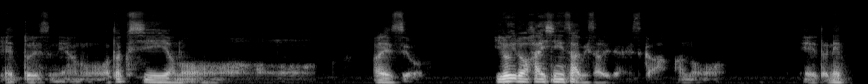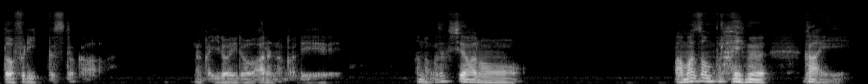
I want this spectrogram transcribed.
えっとですね、あの、私、あの、あれですよ、いろいろ配信サービスあるじゃないですか。あの、えっと、ネットフリックスとか、なんかいろいろある中で、あの、私はあの、アマゾンプライム会員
